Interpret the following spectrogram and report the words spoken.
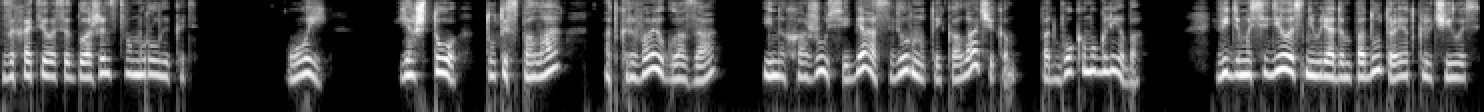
Захотелось от блаженства мурлыкать. «Ой, я что, тут и спала?» Открываю глаза и нахожу себя свернутой калачиком под боком у Глеба. Видимо, сидела с ним рядом под утро и отключилась.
